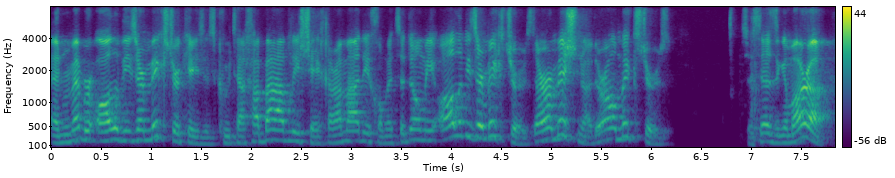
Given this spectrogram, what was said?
And remember, all of these are mixture cases. Kuta chabavli, sheikh haramadi, chometz adomi. All of these are mixtures. They're our Mishnah. They're all mixtures. So it says the Gemara,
